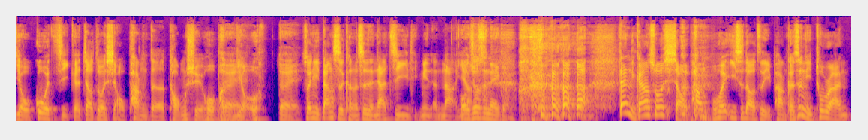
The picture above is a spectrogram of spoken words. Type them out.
有过几个叫做小胖的同学或朋友？对，对，所以你当时可能是人家记忆里面的那样，我就是那个。但你刚刚说小胖不会意识到自己胖，可是你突然。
